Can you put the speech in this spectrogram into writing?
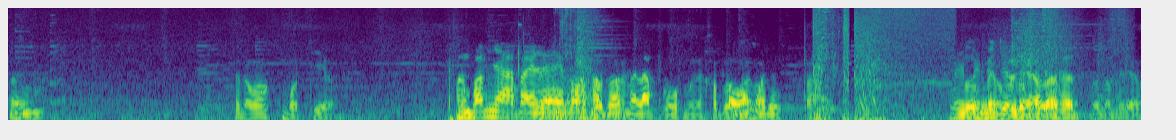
มึงถ้าน้องว่าหมดทีอะมึงปั๊มยาไปเลยต้องขับรถมารับกูมึงขับรถเอามามาดูฟังรถมันจะเหลวแล้วครับรถเราไม่เหลว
